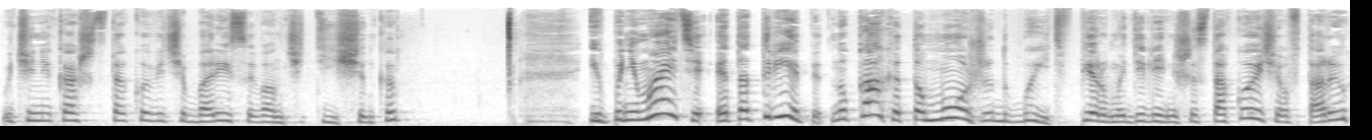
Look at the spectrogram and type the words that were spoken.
ученика Шостаковича Бориса Ивановича Тищенко. И понимаете, это трепет. Но как это может быть в первом отделении Шостаковича, во втором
